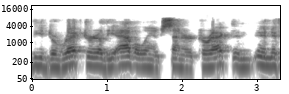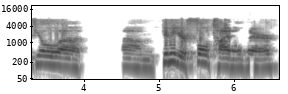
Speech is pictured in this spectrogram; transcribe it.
the director of the Avalanche Center, correct? And and if you'll uh, um, give me your full title there.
